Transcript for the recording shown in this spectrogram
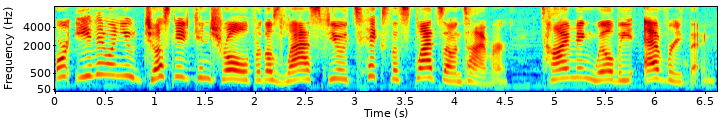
or even when you just need control for those last few ticks of the Splat Zone timer. Timing will be everything.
